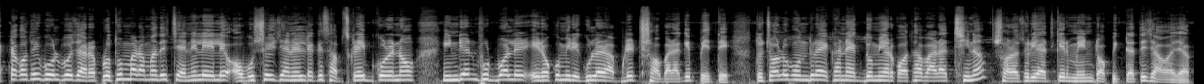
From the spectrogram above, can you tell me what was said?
একটা কথাই বলব, যারা প্রথমবার আমাদের চ্যানেলে এলে অবশ্যই চ্যানেলটাকে সাবস্ক্রাইব করে নাও। ইন্ডিয়ান ফুটবলের এরকমই রেগুলার আপডেট সবার আগে পেতে। তো চলো বন্ধুরা, এখানে একদমই আর কথা বাড়াচ্ছি না। সরাসরি আজকের মেন টপিকটাতে যাওয়া যাক।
